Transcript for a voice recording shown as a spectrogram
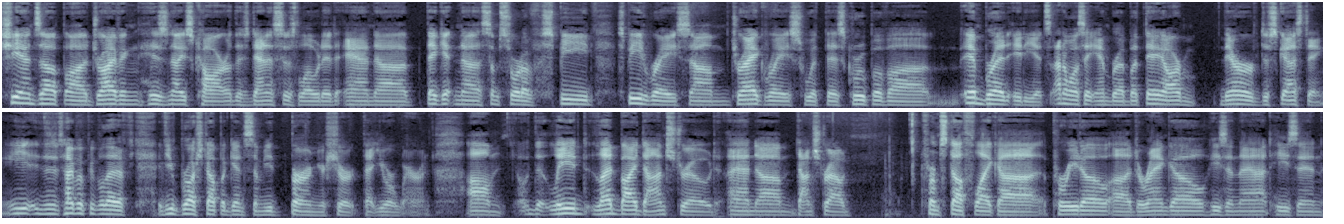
She ends up uh, driving his nice car. This Dennis is loaded, and uh, they get in some sort of speed speed race, um, drag race with this group of uh, inbred idiots. I don't want to say inbred, but they are they're disgusting. He, the type of people that if if you brushed up against them, you'd burn your shirt that you were wearing. Um, lead led by Don Strode and um, Don Stroud from stuff like uh, Perito, uh, Durango. He's in that. He's in.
